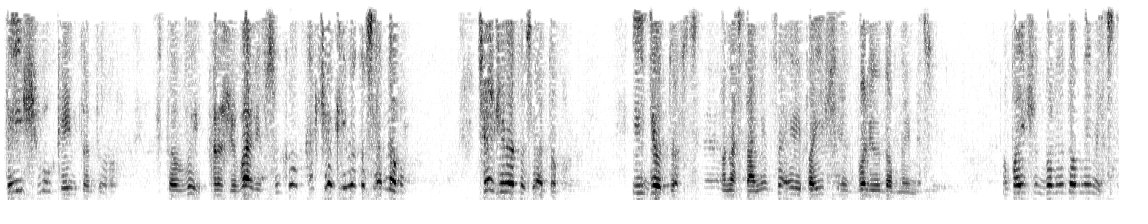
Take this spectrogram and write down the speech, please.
Ты ищу каким-то дуру, что вы проживали в Сукот, как человек живет у себя дома. Человек живет у себя дома. И идет дождь. Он останется или поищет более удобное место. Он поищет более удобное место.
